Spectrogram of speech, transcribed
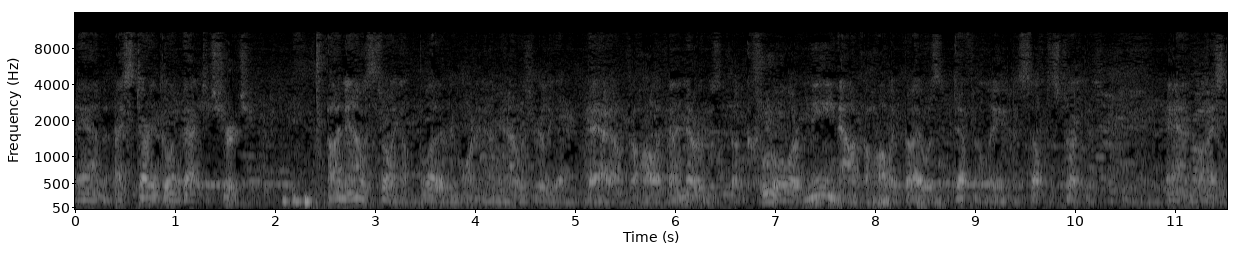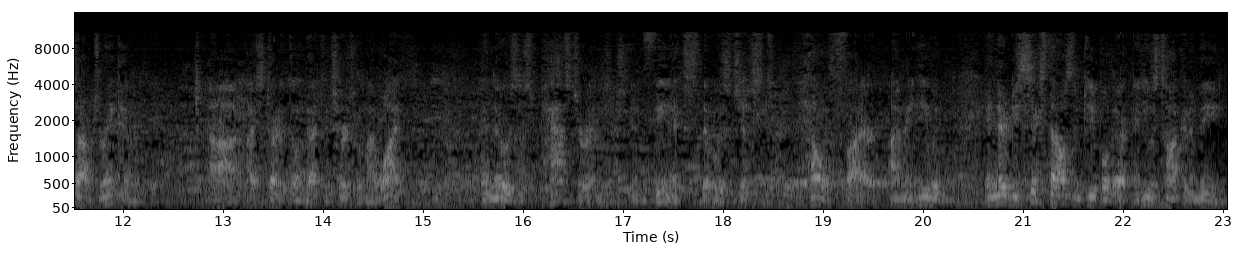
and I started going back to church. I mean, I was throwing up blood every morning. I mean, I was really a bad alcoholic. I never was a cruel or mean alcoholic, but I was definitely self-destructive. And when I stopped drinking, uh, I started going back to church with my wife. And there was this pastor in, in Phoenix that was just hellfire. I mean, he would, and there'd be 6,000 people there, and he was talking to me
